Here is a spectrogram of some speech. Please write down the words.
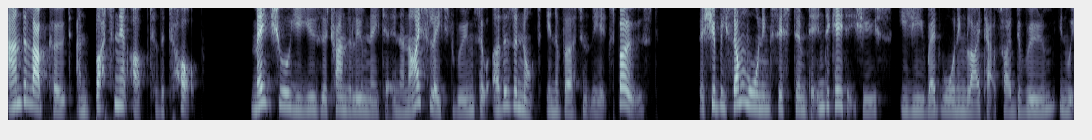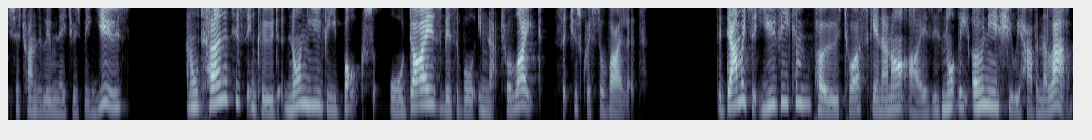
and a lab coat and button it up to the top. Make sure you use the transilluminator in an isolated room so others are not inadvertently exposed. There should be some warning system to indicate its use, e.g., red warning light outside the room in which the transilluminator is being used. and alternatives include non UV box or dyes visible in natural light, such as crystal violet. The damage that UV can pose to our skin and our eyes is not the only issue we have in the lab.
